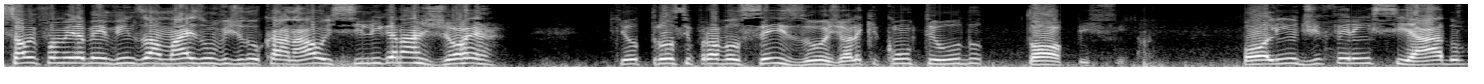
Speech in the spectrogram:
salve família, bem-vindos a mais um vídeo do canal e se liga na joia que eu trouxe pra vocês hoje. Olha que conteúdo top, filho. Polinho diferenciado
